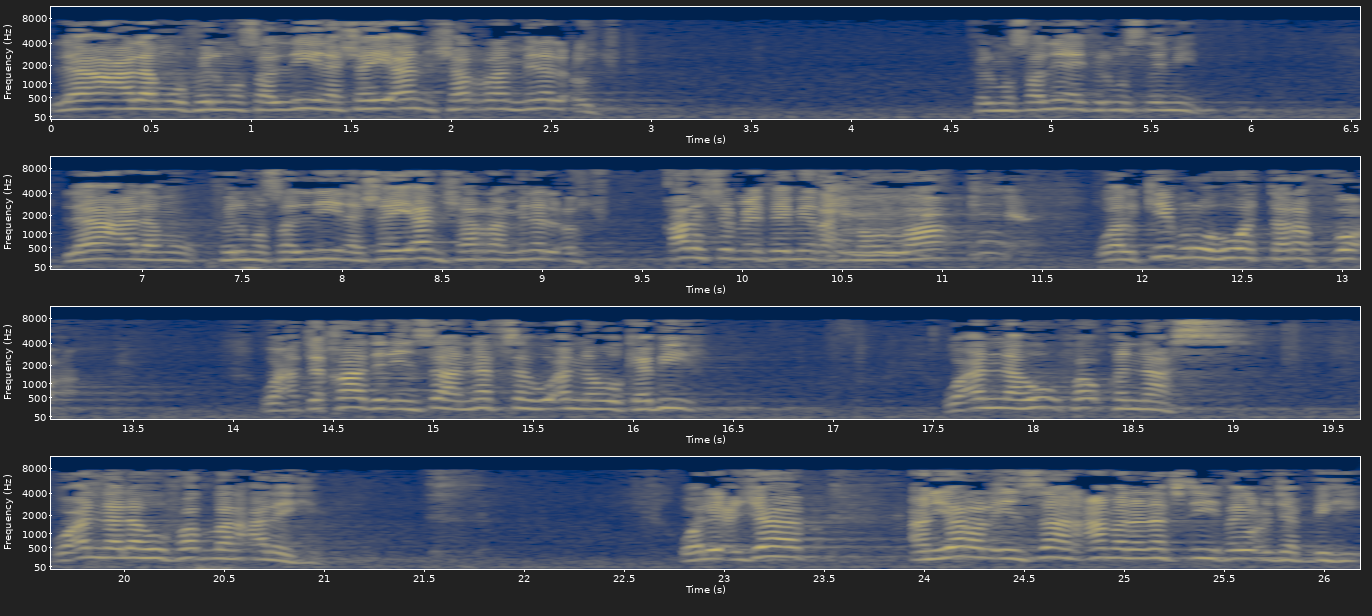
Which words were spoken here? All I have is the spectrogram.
لا أعلم في المصلين شيئا شرا من العجب. في المصلين أي في المسلمين. لا أعلم في المصلين شيئا شرا من العجب. قال الشيخ عثيمين رحمه الله والكبر هو الترفع واعتقاد الإنسان نفسه أنه كبير وأنه فوق الناس وأن له فضلا عليهم. والإعجاب أن يرى الإنسان عمل نفسه فيعجب به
